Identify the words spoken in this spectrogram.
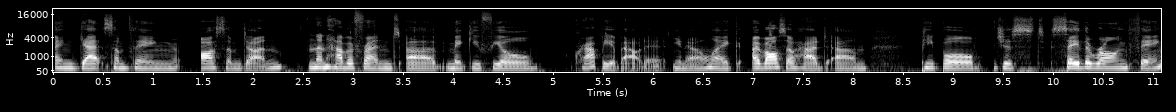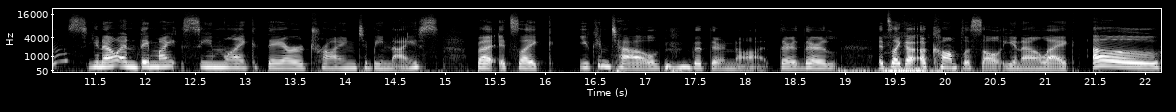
and get something awesome done and then have a friend uh, make you feel crappy about it you know? Like i've also had um, people just say the wrong things you know? And they might seem like they're trying to be nice but it's like you can tell that they're not. They're they're it's like a, a complisalt you know like oh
